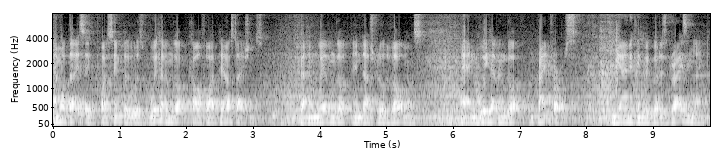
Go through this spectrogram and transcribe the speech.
And what they said quite simply was, we haven't got coal-fired power stations, okay, and we haven't got industrial developments, and we haven't got rainforests. The only thing we've got is grazing land.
